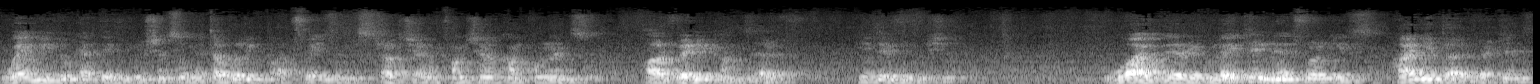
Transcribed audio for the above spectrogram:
when we look at the evolution, so metabolic pathways and structure and functional components are very conserved in the evolution, while the regulatory network is highly divergent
